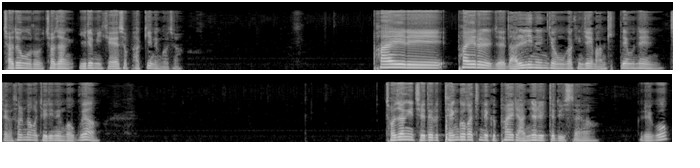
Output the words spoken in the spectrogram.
자동으로 저장 이름이 계속 바뀌는 거죠. 파일이 파일을 이제 날리는 경우가 굉장히 많기 때문에 제가 설명을 드리는 거고요. 저장이 제대로 된 것 같은데 그 파일이 안 열릴 때도 있어요. 그리고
